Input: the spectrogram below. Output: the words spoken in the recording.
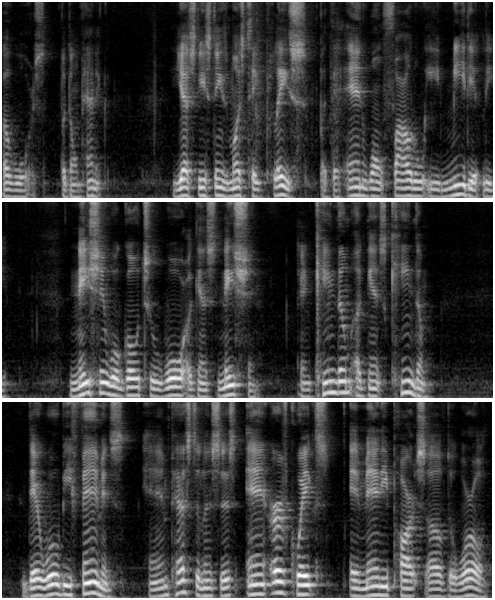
of wars, but don't panic. Yes, these things must take place, but the end won't follow immediately. Nation will go to war against nation, and kingdom against kingdom there will be famines and pestilences and earthquakes in many parts of the world.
